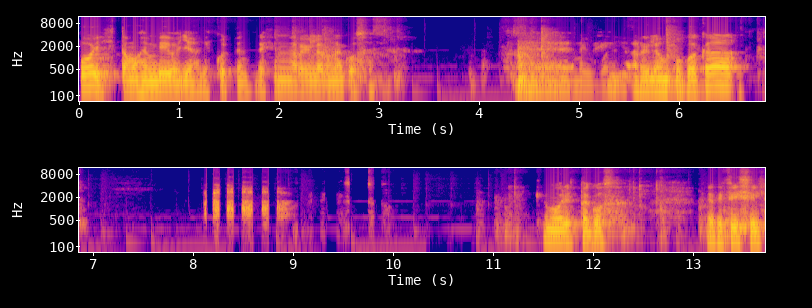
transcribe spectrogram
Hoy estamos en vivo ya, disculpen. Déjenme arreglar una cosa. Eh, arreglar un poco acá. que mover esta cosa. Es difícil.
